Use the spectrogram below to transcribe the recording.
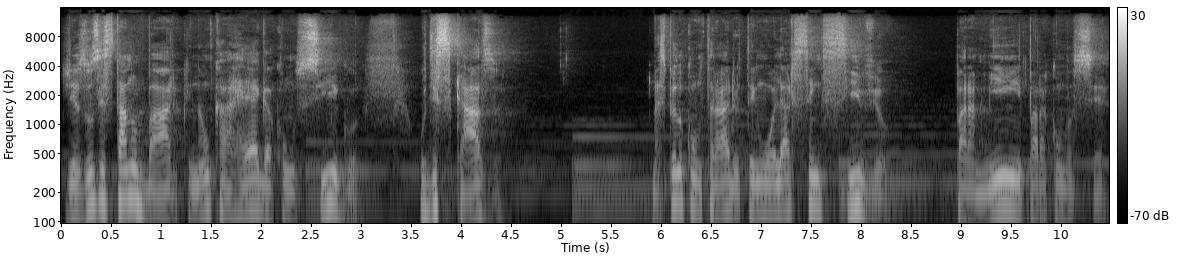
Jesus está no barco e não carrega consigo o descaso, mas pelo contrário, tem um olhar sensível para mim e para com você.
